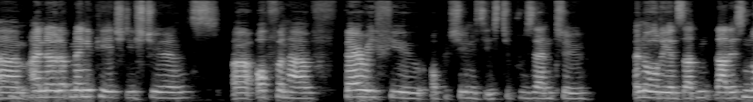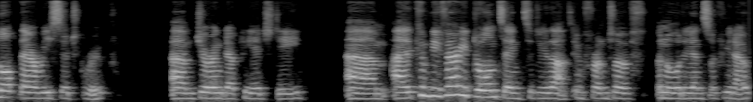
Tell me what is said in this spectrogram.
Um, I know that many PhD students uh, often have very few opportunities to present to an audience that that is not their research group um, during their PhD. Um, and it can be very daunting to do that in front of an audience of, you know,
